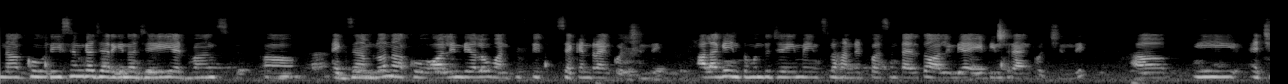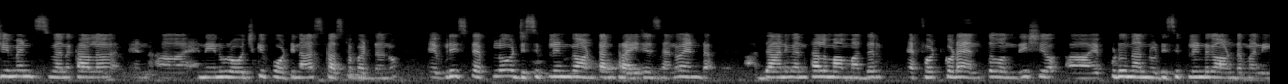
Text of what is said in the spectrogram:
నాకు రీసెంట్గా జరిగిన జేఈ అడ్వాన్స్డ్ ఎగ్జామ్లో నాకు ఆల్ ఇండియాలో వన్ ఫిఫ్టీ సెకండ్ ర్యాంక్ వచ్చింది. అలాగే ఇంతకుముందు జేఈ మెయిన్స్లో హండ్రెడ్ పర్సెంటైల్తో ఆల్ ఇండియా ఎయిటీన్త్ ర్యాంక్ వచ్చింది. ఈ అచీవ్మెంట్స్ వెనకాల నేను రోజుకి ఫోర్టీన్ అవర్స్ కష్టపడ్డాను. ఎవ్రీ స్టెప్లో డిసిప్లిన్గా ఉండటానికి ట్రై చేశాను. అండ్ దాని వెనకాల మా మదర్ ఎఫర్ట్ కూడా ఎంతో ఉంది. షో ఎప్పుడు నన్ను డిసిప్లిన్డ్గా ఉండమని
